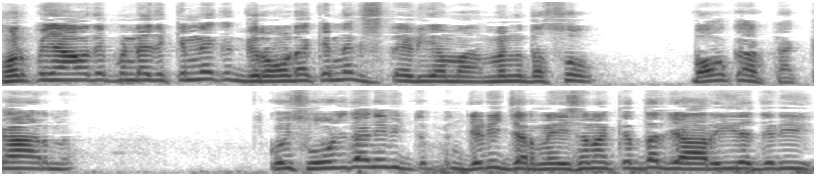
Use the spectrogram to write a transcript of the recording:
ਹੁਣ ਪੰਜਾਬ ਦੇ ਪਿੰਡਾਂ 'ਚ ਕਿੰਨੇ ਕੁ ਗਰਾਊਂਡ ਆ, ਕਿੰਨੇ ਕੁ ਸਟੇਡੀਅਮ ਆ? ਮੈਨੂੰ ਦੱਸੋ, ਬਹੁਤ ਘੱਟ ਆ, ਕਾਰਨ? ਕੋਈ ਸੋਚਦਾ ਨਹੀਂ ਵੀ ਜਿਹੜੀ ਜਨਰੇਸ਼ਨ ਆ ਕਿੱਧਰ ਜਾ ਰਹੀ ਆ, ਜਿਹੜੀ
